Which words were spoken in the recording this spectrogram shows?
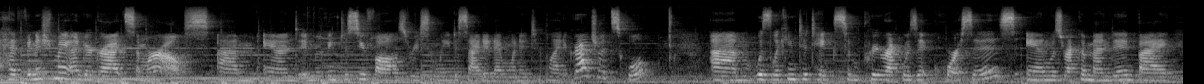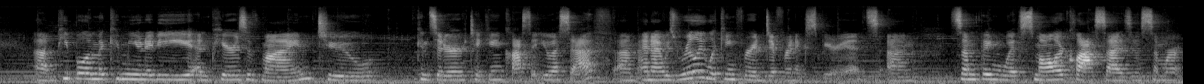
had finished my undergrad somewhere else, um, and in moving to Sioux Falls, recently decided I wanted to apply to graduate school. Um, was looking to take some prerequisite courses and was recommended by um, people in the community and peers of mine to consider taking a class at USF. Um, and I was really looking for a different experience, um, something with smaller class sizes, somewhere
